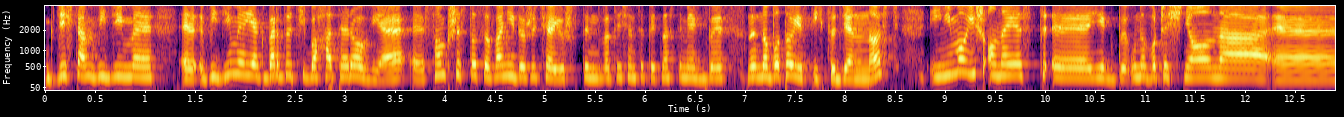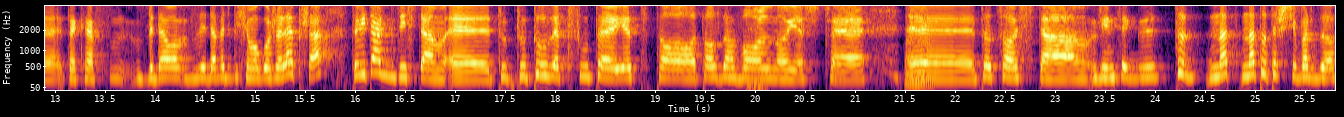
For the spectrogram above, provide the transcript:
Gdzieś tam widzimy, e, widzimy, jak bardzo ci bohaterowie e, są przystosowani do życia już w tym 2015, jakby, no, no bo to jest ich codzienność. I mimo iż ona jest e, jakby unowocześniona, taka wydała, wydawać by się mogło, że lepsza, to i tak gdzieś tam tu, tu, tu zepsute jest to, to za wolno jeszcze, mhm. to coś tam, więc jakby to, na, na to też się bardzo,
